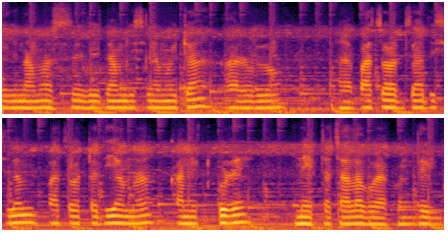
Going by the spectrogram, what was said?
এই যে নাম আসছে, যে নাম দিয়েছিলাম ওইটা, আর হলো পাসওয়ার্ড যা দিয়েছিলাম পাসওয়ার্ডটা দিয়ে আমরা কানেক্ট করে নেটটা চালাবো এখন, দেখব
